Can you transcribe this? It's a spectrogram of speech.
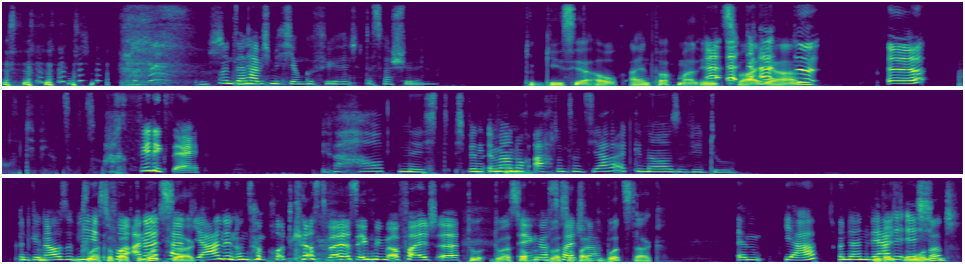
und dann habe ich mich jung gefühlt. Das war schön. Du gehst ja auch einfach mal in Äh, äh, zwei äh, Jahren Äh, auf die 40 zu. ach, Felix, ey. Überhaupt nicht. Ich bin immer noch 28 Jahre alt, genauso wie du. Und genauso wie vor anderthalb Geburtstag. Jahren in unserem Podcast war das irgendwie mal falsch. Äh, Du, du hast doch, du hast doch bald war. Geburtstag. ähm, ja, und dann In werde ich Monat?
